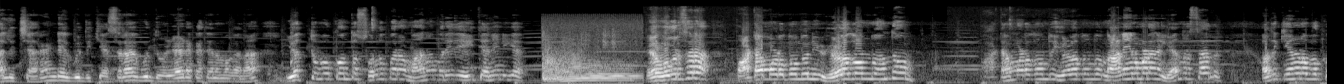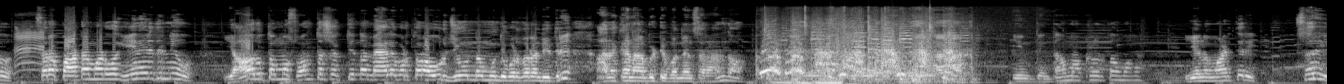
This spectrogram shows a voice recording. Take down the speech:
ಅಲ್ಲಿ ಚರಂಡೆ ಬುದ್ಧಿ ಕೆಸರಾಗಿ ಒಳ್ಳೆಡಕತ್ತೇನ ಮಗನ. ಎತ್ತಬೇಕು ಅಂತ ಸ್ವಲ್ಪರ ಮಾನ ಮರ್ಯಾದೆ ಐತಿ ನಿನಗೆ. ಏ ಹೋಗ್ರಿ ಸರ ಪಾಠ ಮಾಡೋದೊಂದು ನೀವು ಹೇಳೋದೊಂದು ಅಂದವನು. ಪಾಠ ಮಾಡೋದೊಂದು ಹೇಳೋದೊಂದು ನಾನೇನು ಮಾಡಂಗಿಲ್ಲ ಏನ್ರ ಸರ್? ಅದಕ್ಕೆ ಏನ್ ಹೇಳ್ಬೇಕು? ಸರ ಪಾಠ ಮಾಡುವಾಗ ಏನು ಹೇಳಿದ್ರಿ ನೀವು? ಯಾರು ತಮ್ಮ ಸ್ವಂತ ಶಕ್ತಿಯಿಂದ ಮೇಲೆ ಬರ್ತಾರೋ ಅವ್ರ ಜೀವನದ ಮುಂದೆ ಬರ್ತಾರ ಅಂದಿದ್ರಿ ಅದಕ್ಕೆ ನಾ ಬಿಟ್ಟು ಬಂದೇನ್ ಸರ್? ಅಂದ ಇಂತಿಂತ ಮಕ್ಳು ಇರ್ತಾವ ಮಗ. ಏನು ಮಾಡ್ತೀರಿ? ಸರಿ,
